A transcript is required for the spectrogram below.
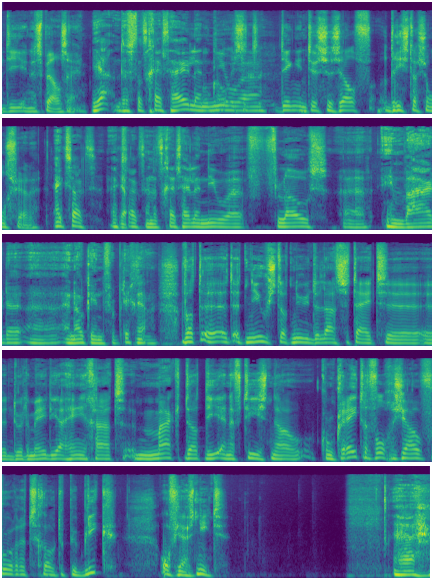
die in het spel zijn. Ja, dus dat geeft hele ook nieuwe. Is het ding intussen zelf drie stations verder. Exact, exact. Ja. En dat geeft hele nieuwe flows uh, in waarde en ook in verplichtingen. Ja. Wat het, het, nieuws dat nu de laatste tijd door de media heen gaat, maakt dat die NFT's nou concreter volgens jou voor het grote publiek of juist niet? Uh,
